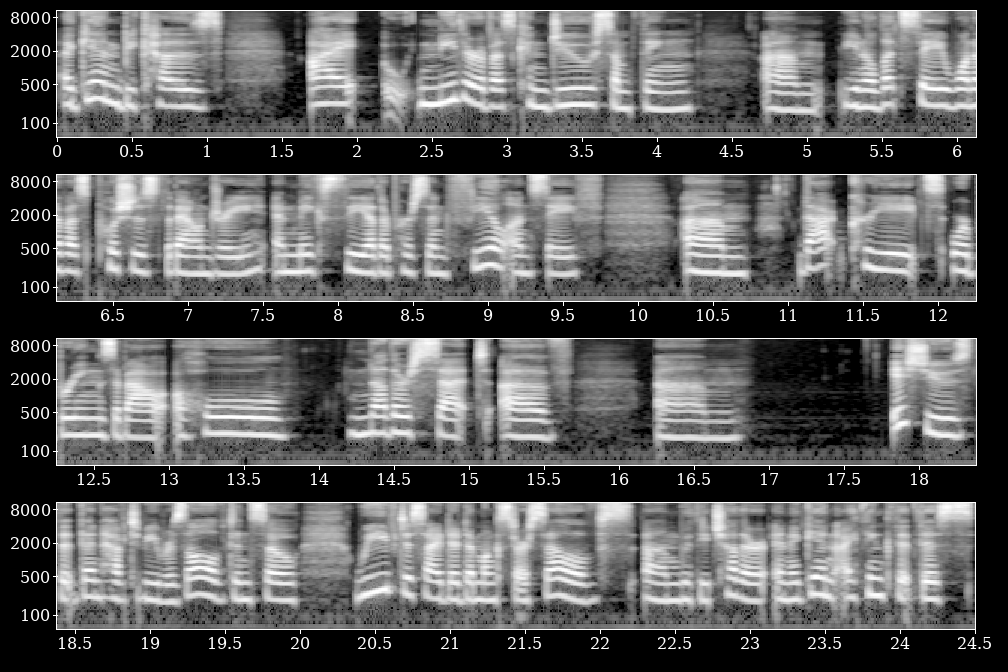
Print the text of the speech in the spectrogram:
again, because I neither of us can do something. Um, you know, let's say one of us pushes the boundary and makes the other person feel unsafe. Um, that creates or brings about a whole another set of um, issues that then have to be resolved. And so we've decided amongst ourselves um, with each other. And again, I think that this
